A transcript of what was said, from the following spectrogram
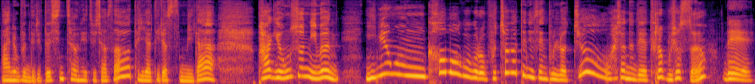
많은 분들이 또 신청을 해주셔서 들려드렸습니다. 박용수님은 이명웅 커버곡으로 부처 같은 인생 불렀죠 하셨는데 들어보셨어요? 네,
